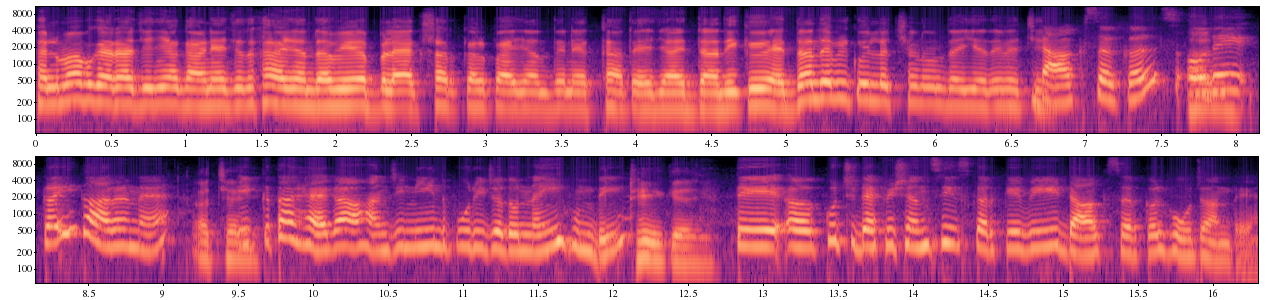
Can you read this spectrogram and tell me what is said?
ਫਿਲਮਾਂ ਵਗੈਰਾ 'ਚ ਜਾਂ ਗਾਣਿਆਂ 'ਚ ਦਿਖਾਇਆ ਜਾਂਦਾ ਵੀ ਇਹ ਬਲੈਕ ਸਰਕਲ ਪੈ ਜਾਂਦੇ ਨੇ ਅੱਖਾਂ ਤੇ ਜਾਂ ਇਦਾਂ ਦੀ ਕੋਈ ਇਦਾਂ ਦੇ ਵੀ ਕੋਈ ਲੱਛਣ ਹੁੰਦਾ ਜੀ ਇਹਦੇ ਵਿੱਚ? ਡਾਰਕ ਸਰਕਲਸ ਉਹਦੇ ਕਈ ਕਾਰਨ ਹੈ। ਜੀ। ਇੱਕ ਤਾਂ ਹੈਗਾ ਹਾਂਜੀ ਨੀਂਦ ਪੂਰੀ ਜਦੋਂ ਨਹੀਂ ਹੁੰਦੀ ਠੀਕ ਹੈ ਜੀ। ਤੇ ਕੁਝ ਡੈਫੀਸ਼ੀਐਂਸੀਜ਼ ਕਰਕੇ ਵੀ ਡਾਰਕ ਸਰਕਲ ਹੋ ਜਾਂਦੇ ਆ।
